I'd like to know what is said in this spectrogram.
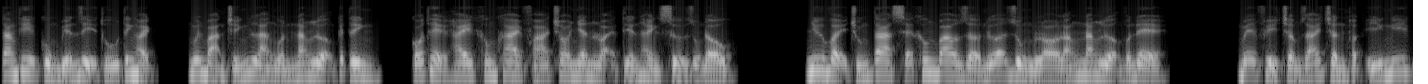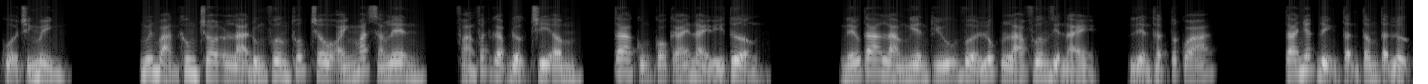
Tăng thi cùng biến dị thú tinh hoạch, nguyên bản chính là nguồn năng lượng kết tinh, có thể hay không khai phá cho nhân loại tiến hành sử dụng đâu. Như vậy chúng ta sẽ không bao giờ nữa dùng lo lắng năng lượng vấn đề. Mẹ phỉ chậm rãi trần thuật ý nghĩ của chính mình. Nguyên bản không cho là đúng phương thuốc châu ánh mắt sáng lên, phảng phất gặp được chi âm, ta cũng có cái này ý tưởng. Nếu ta làm nghiên cứu vừa lúc là phương diện này, liền thật tốt quá. Ta nhất định tận tâm tận lực.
